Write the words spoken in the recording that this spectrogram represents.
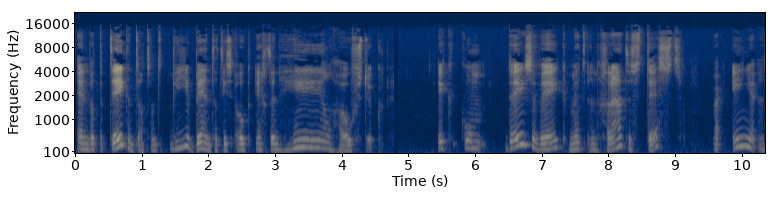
En wat betekent dat? Want wie je bent, dat is ook echt een heel hoofdstuk. Ik kom deze week met een gratis test waarin je een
